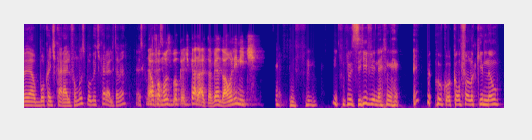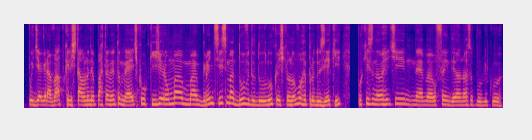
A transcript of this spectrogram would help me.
é, o boca de caralho. O famoso boca de caralho, tá vendo? É, é o famoso boca de caralho, tá vendo? Há um limite. Inclusive, né? O Cocão falou que não podia gravar porque ele estava no departamento médico, o que gerou uma, uma grandíssima dúvida do Lucas, que eu não vou reproduzir aqui, porque senão a gente né, vai ofender o nosso público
